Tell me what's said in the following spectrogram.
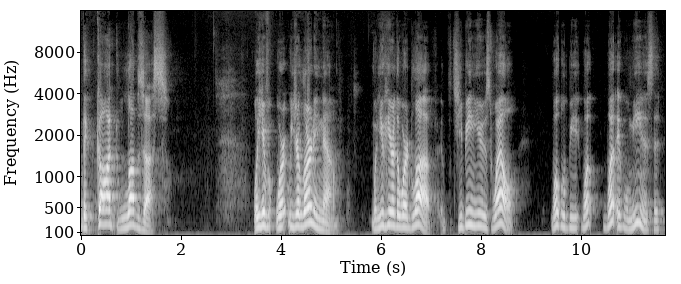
that God loves us. Well, you're, you're learning now. When you hear the word love, it's being used well. What will be what what it will mean is that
